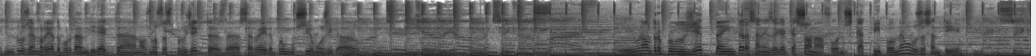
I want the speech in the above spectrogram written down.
inclús hem arribat a portar en directe en els nostres projectes de servei de promoció musical. I un altre projecte interessant és aquest que sona a fons, Cat People. Anem-los a sentir. Mexico.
